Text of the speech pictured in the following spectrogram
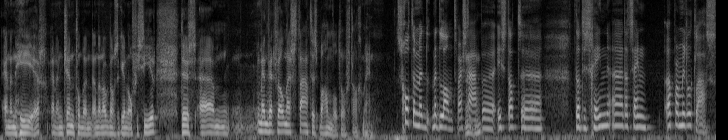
en een heer en een gentleman en dan ook nog eens een keer een officier. Dus um, men werd wel naar status behandeld over het algemeen. Schotten met, met land waar schapen, mm -hmm. is dat, dat, is geen, dat zijn upper middle class.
